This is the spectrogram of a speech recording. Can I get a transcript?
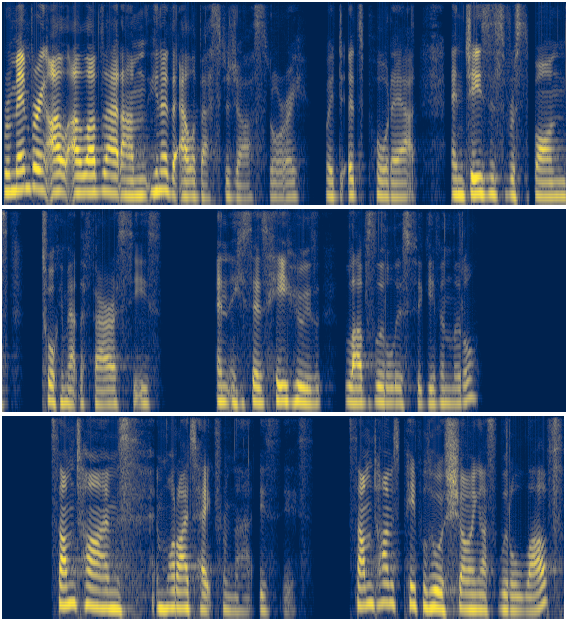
Remembering, I, I love that, um, you know, the alabaster jar story where it's poured out and Jesus responds talking about the Pharisees. And he says, He who loves little is forgiven little. Sometimes, and what I take from that is this sometimes people who are showing us little love,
